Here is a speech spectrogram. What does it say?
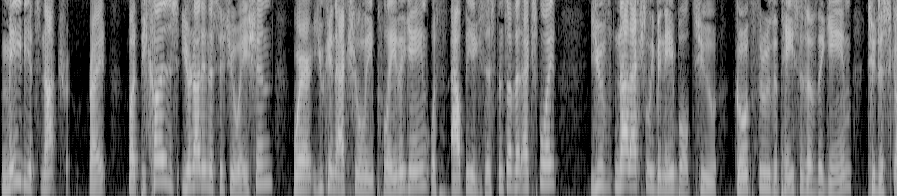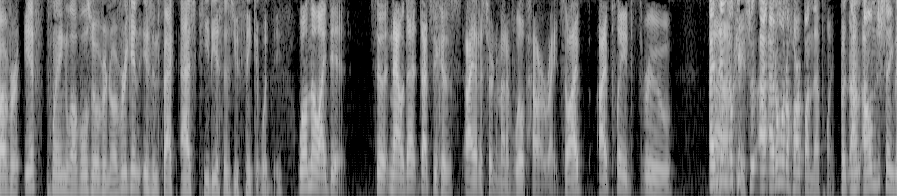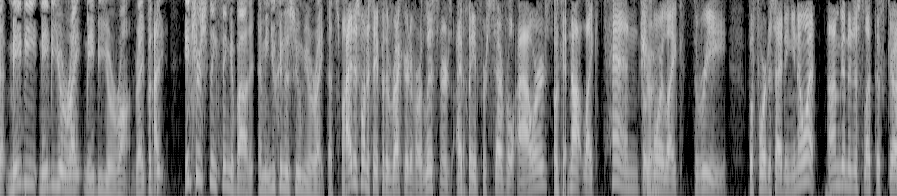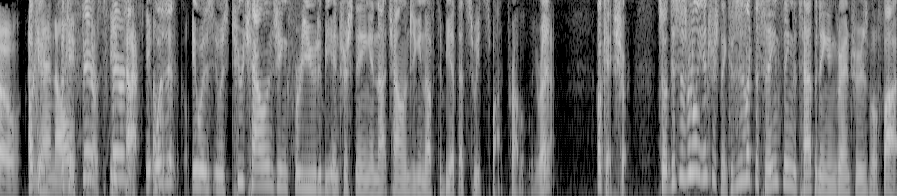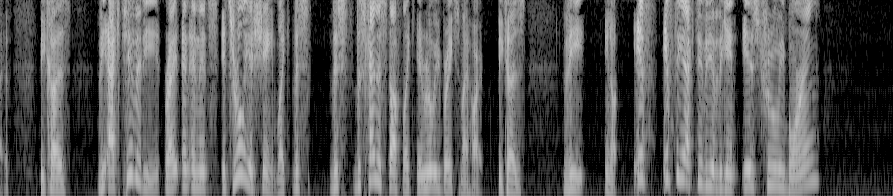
maybe it's not true, right? But because you're not in a situation where you can actually play the game without the existence of that exploit, you've not actually been able to go through the paces of the game to discover if playing levels over and over again is in fact as tedious as you think it would be. Well, no, I did. So now that that's because I had a certain amount of willpower, right? So I I played through. And, and Uh, okay, so I, I don't want to harp on that point, but I'm, I'm just saying that maybe maybe you're right, maybe you're wrong, right? But the I- interesting thing about it, I mean, you can assume you're right. That's fine. I just want to say for the record of our listeners, I played for several hours. Okay. Not like ten, but Sure. more like three before deciding, you know what, I'm gonna just let this go, and okay, then I'll okay, fair, you know, speed fair enough. past It some of wasn't. It was it was too challenging for you to be interesting, and not challenging enough to be at that sweet spot, probably, right? Okay, sure. So this is really interesting because this is like the same thing that's happening in Gran Turismo 5 because the activity, right? And and it's it's really a shame. Like this this this kind of stuff like it really breaks my heart because the you know, if if the activity of the game is truly boring,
